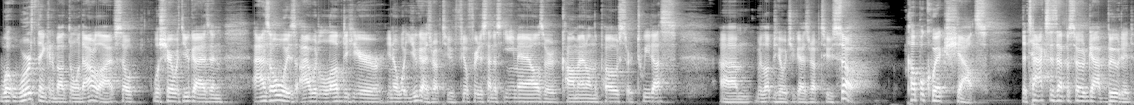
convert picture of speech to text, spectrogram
what we're thinking about doing with our lives. So we'll share with you guys and as always, I would love to hear, you know, what you guys are up to. Feel free to send us emails or comment on the post or tweet us. Um, we'd love to hear what you guys are up to. So, couple quick shouts. The taxes episode got booted.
